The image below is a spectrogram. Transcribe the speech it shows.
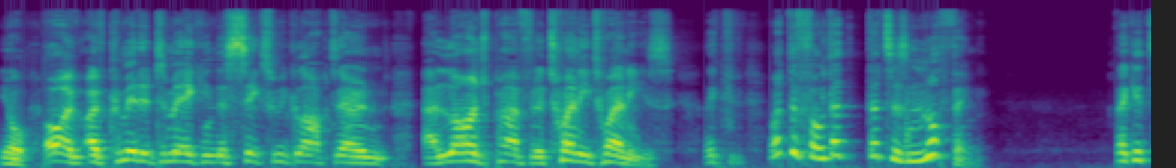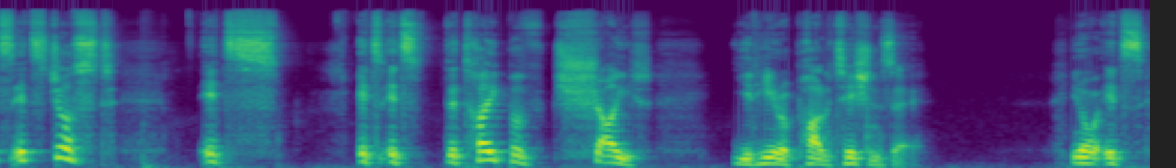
You know, oh, I've, I've committed to making the six week lockdown a launch pad for the 2020s. Like, what the fuck? That that says nothing. Like, it's it's just it's it's it's the type of shite you'd hear a politician say you know, it's,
